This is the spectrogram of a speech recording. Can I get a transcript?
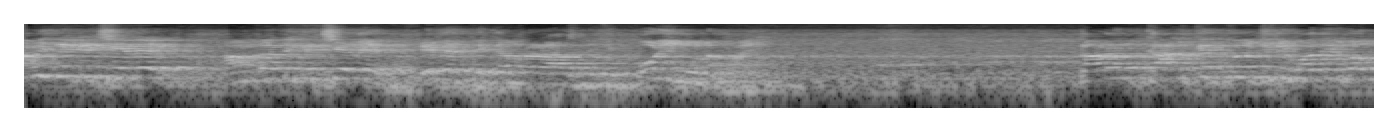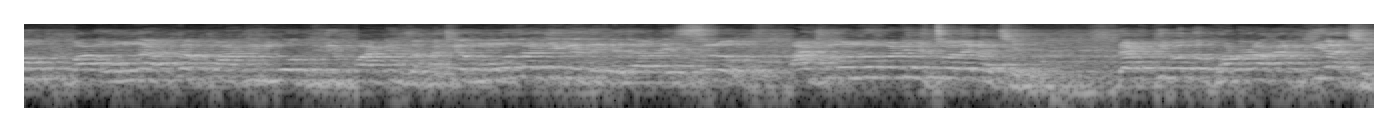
আমি দেখেছি এদের আমরা দেখেছি এদের এদের থেকে আমরা রাজনীতি করি মনে হয় কারণ কালকে কেউ যদি বাবু বা অন্য একটা পার্টির লোক যদি পার্টির আজকে মমতাজিকে দেখে যারা এসেছিল আজকে অন্য পার্টিতে চলে গেছে ব্যক্তিগত ফটো রাখার কি আছে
